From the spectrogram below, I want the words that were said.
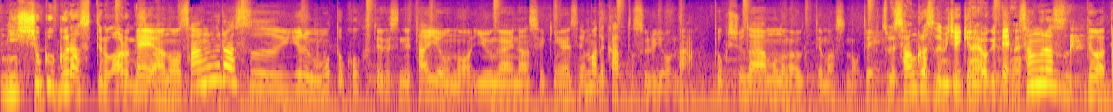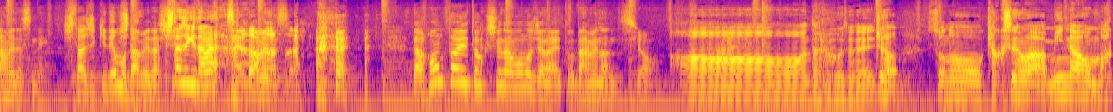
日食グラスっていうのがあるんですか？えー、あのサングラスよりももっと濃くてですね太陽の有害な赤外線までカットするような特殊なものが売ってますので。それサングラスで見ちゃいけないわけですね。サングラスではダメですね。下敷きでもダメだし。下敷きダメなんですはい、ダメです。だから本当に特殊なものじゃないとダメなんですよ。ああ、はい、なるほどね。じゃあその客船はみんな真っ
